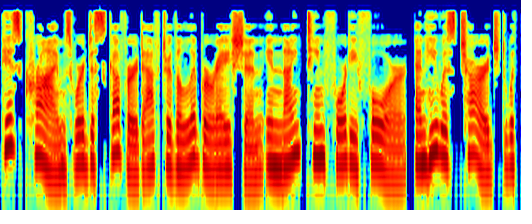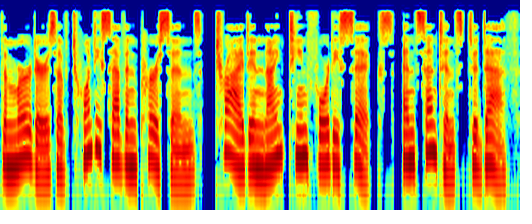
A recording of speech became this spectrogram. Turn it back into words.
His crimes were discovered after the liberation in 1944, and he was charged with the murders of 27 persons, tried in 1946, and sentenced to death.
